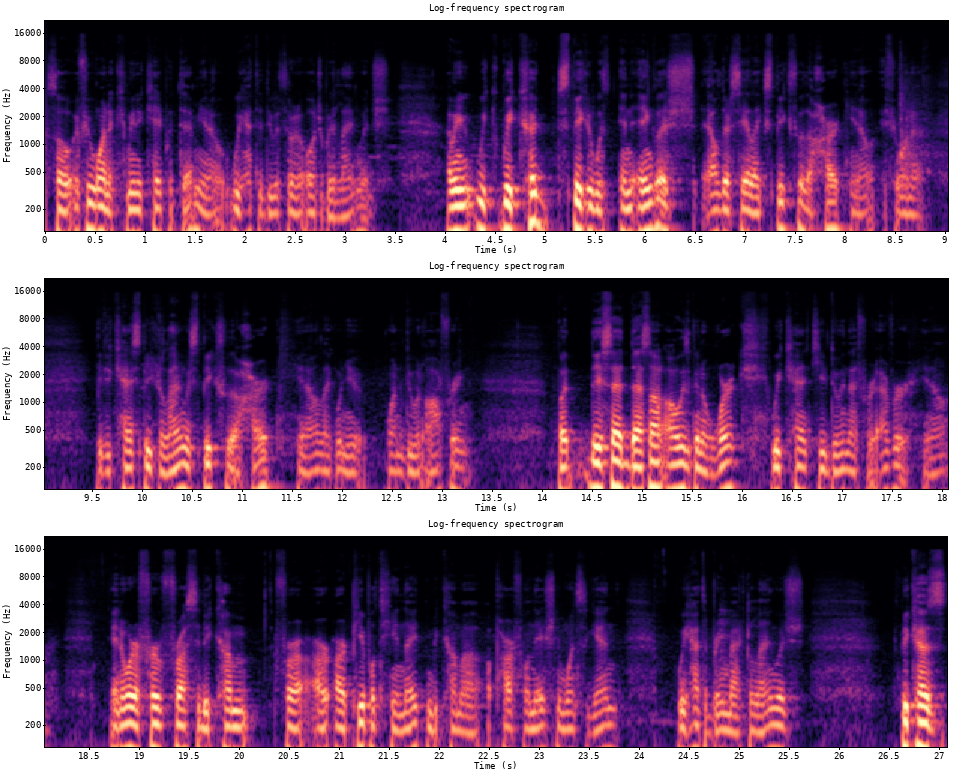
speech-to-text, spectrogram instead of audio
So if we want to communicate with them, you know, we have to do it through the Ojibwe language. I mean, we, we could speak it with in English. Elders say like speak through the heart. You know, if you want to if you can't speak your language, speak through the heart, you know, like when you want to do an offering. But they said that's not always going to work. We can't keep doing that forever, you know. In order for, for us to become, for our, our people to unite and become a, a powerful nation once again, we have to bring back the language. Because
